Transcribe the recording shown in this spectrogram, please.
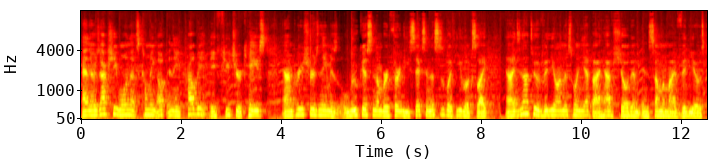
And there's actually one that's coming up in a probably a future case. And I'm pretty sure his name is Lucas number 36. And this is what he looks like. And I did not do a video on this one yet, but I have showed him in some of my videos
